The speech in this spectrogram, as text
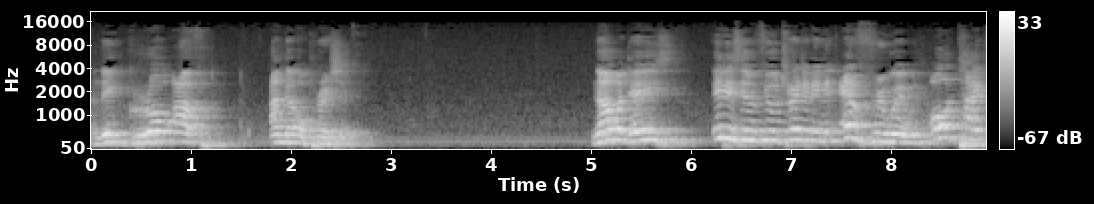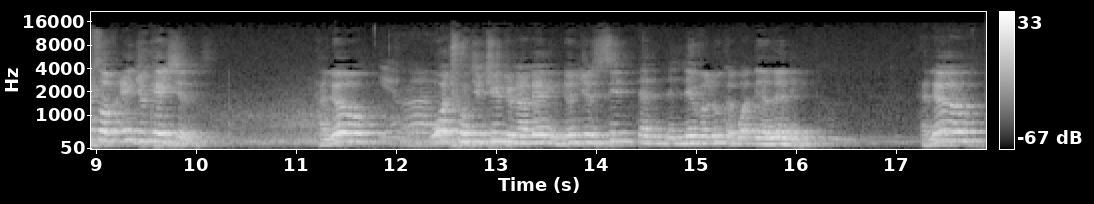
And they grow up under oppression. Nowadays, it is infiltrated in every way with all types of educations. Hello? Yeah. Watch what your children are learning. Don't just sit and, and never look at what they are learning. Hello?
